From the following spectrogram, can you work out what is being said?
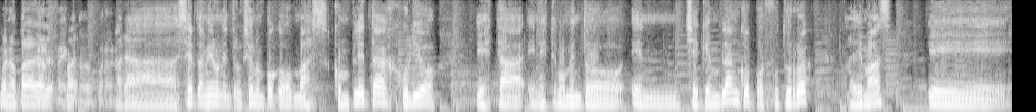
Bueno, para, para, hacer también una introducción un poco más completa, Julio está en este momento en Cheque en Blanco por Futurock. Además, eh,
